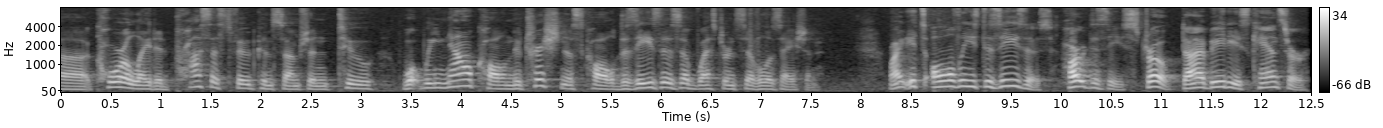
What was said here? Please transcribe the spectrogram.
uh, correlated processed food consumption to what we now call, nutritionists call, diseases of Western civilization. Right? It's all these diseases heart disease, stroke, diabetes, cancer,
